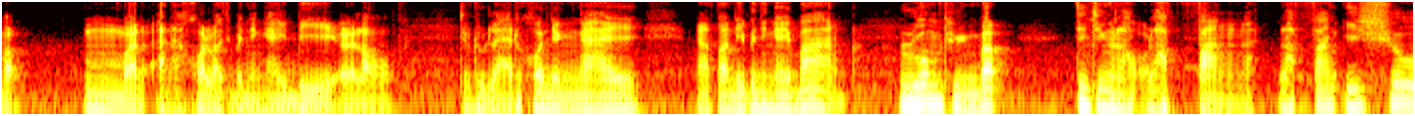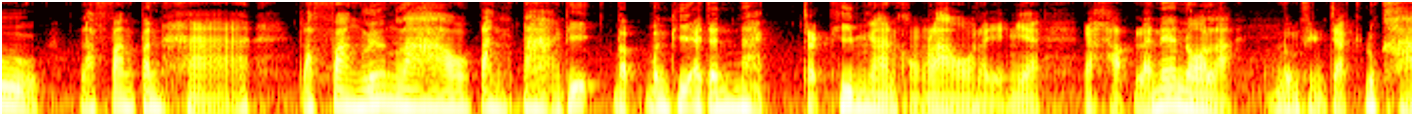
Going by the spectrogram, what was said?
แบบว่าอนาคตเราจะเป็นยังไงดีเออเราจะดูแลทุกคนยังไงนะตอนนี้เป็นยังไงบ้าง รวมถึงแบบจริง ๆ เรารับฟังรับฟังอิชชูรับฟังปัญหา รับฟังเรื่องราวต่างๆ ที่แบบบางทีอาจจะหนักจากทีมงานของเราอะไรอย่างเงี้ยนะครับและแน่นอนล่ะรวมถึงจากลูกค้า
